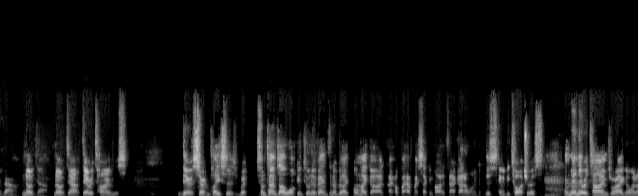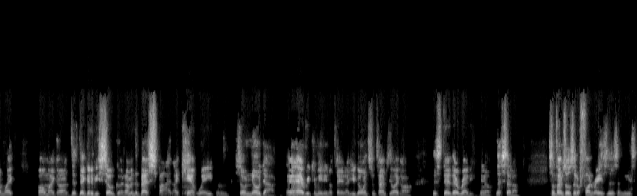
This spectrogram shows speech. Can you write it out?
no doubt, no doubt, no doubt. There are times, there are certain places where sometimes I'll walk into an event and I'll be like, "Oh my god, I hope I have my second heart attack. I don't want to. This is going to be torturous." And then there are times where I go in, I'm like, "Oh my god, they're, going to be so good. I'm in the best spot. I can't wait." And so, no doubt, and every comedian will tell you that. You go in sometimes, you're like, "Oh, this they're they're ready. You know, they're set up." Sometimes those are the fundraisers and these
